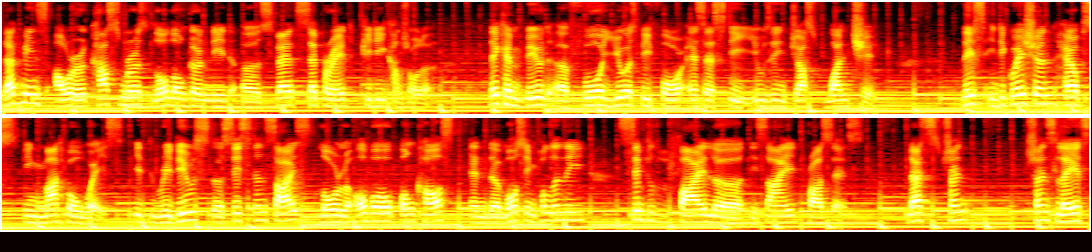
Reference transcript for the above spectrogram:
That means our customers no longer need a separate PD controller. They can build a full USB 4 SSD using just one chip. This integration helps in multiple ways. It reduces the system size, lower the overall BOM cost, and uh, most importantly, simplify the design process. That tra translates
